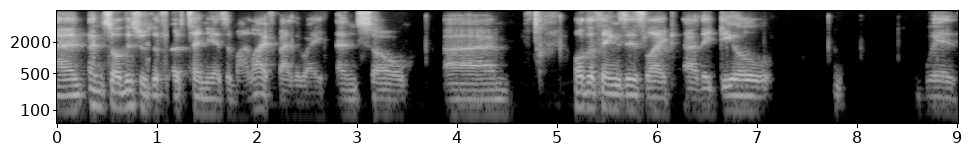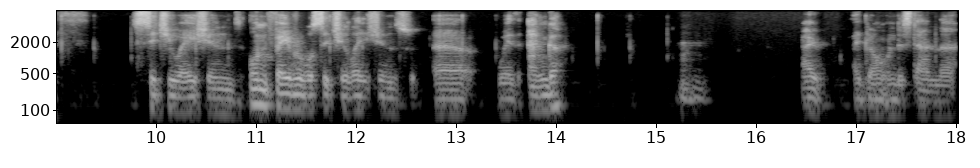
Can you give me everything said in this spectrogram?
And and so this was the first 10 years of my life by the way. And so um other things is like uh, they deal with situations unfavorable situations uh with anger. Mhm. I I don't understand the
